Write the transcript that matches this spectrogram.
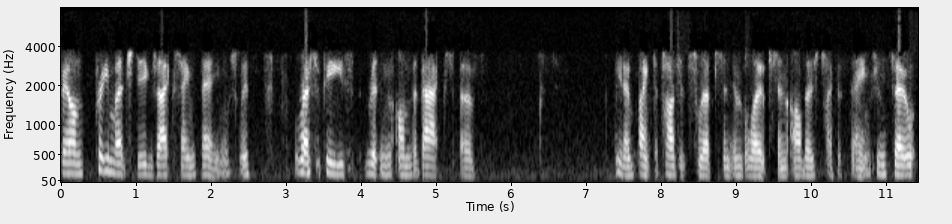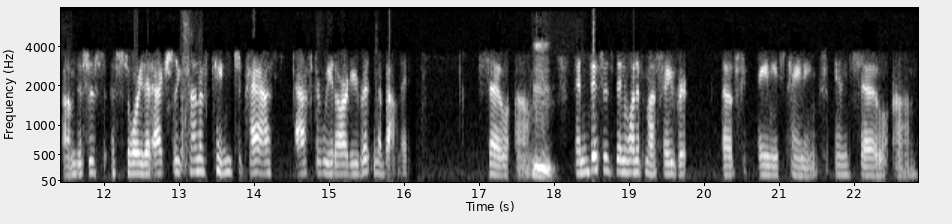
found pretty much the exact same things with recipes written on the backs of you know bank deposit slips and envelopes and all those type of things. And so um, this is a story that actually kind of came to pass after we had already written about it. So um, mm. and this has been one of my favorite of amy's paintings. And so um,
